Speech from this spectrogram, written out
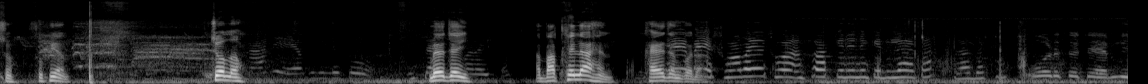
আসো সুফিয়ান। চলো। বে যাই। আর ভাত খাইলে আহেন খাইয়া যান করা সবাই সব কেড়ে নিয়ে কেটে ওটা তো এমনি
